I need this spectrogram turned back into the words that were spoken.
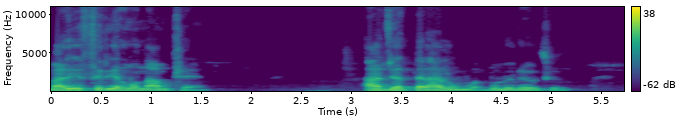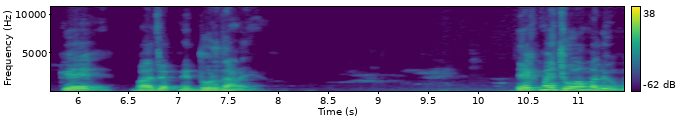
મારી સિરિયલનું નામ છે. આ જે અત્યારે હાલ હું બોલી રહ્યો છું કે ભાજપની દુર્ધાણે. એક મેં જોવા મળ્યું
